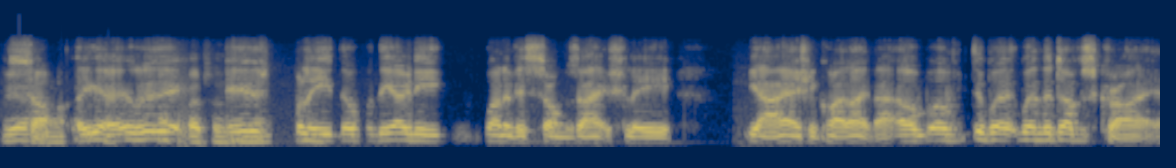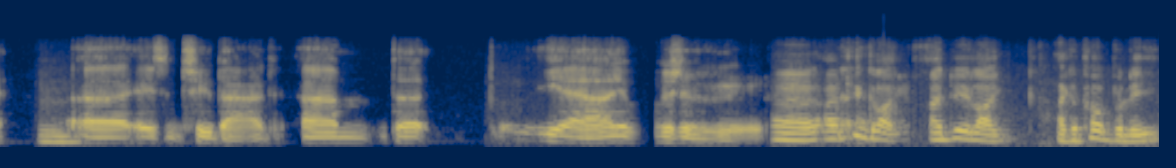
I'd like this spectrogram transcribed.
Yeah, song. Yeah, it, was- it, it was probably the, the only one of his songs I actually. Yeah, I actually quite like that. Oh, when the doves cry Mm. uh, isn't too bad. Um, but yeah, it was. Uh, I think like. I do like. I could probably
